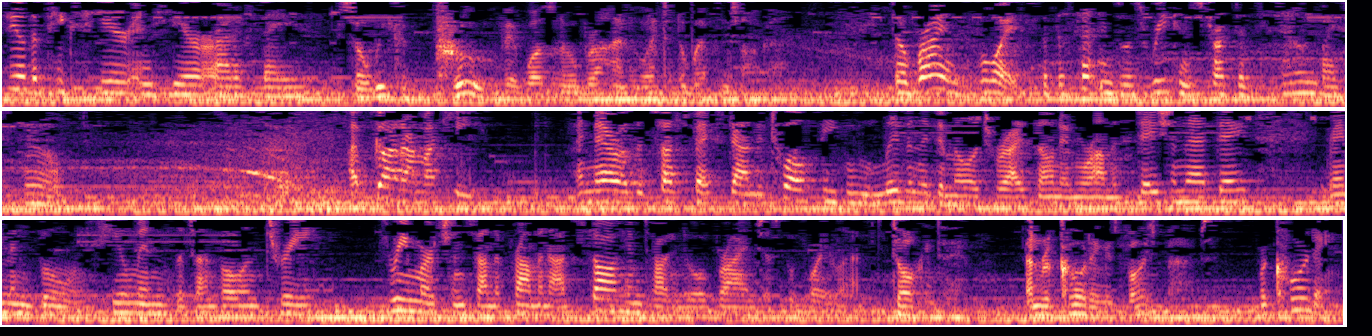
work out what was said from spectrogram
See how the peaks here and here are out of phase? So we could prove it wasn't O'Brien who entered the weapons locker. It's O'Brien's voice, but the sentence was reconstructed sound by sound. I've got our Maquis. I narrowed the suspects down to 12 people who live in the demilitarized zone and were on the station that day. Raymond Boone, human, lives on Volan 3. Three merchants on the promenade saw him talking to O'Brien just before he left. Talking to him. And recording his voice, perhaps. Recording.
